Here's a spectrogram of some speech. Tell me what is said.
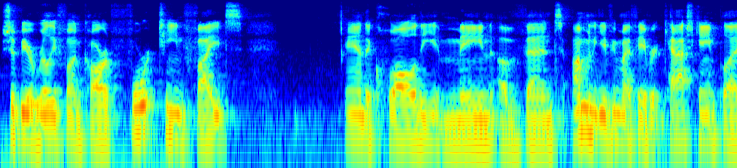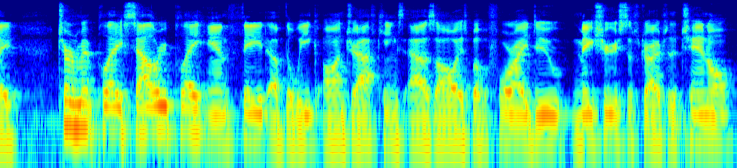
Should be a really fun card. 14 fights and a quality main event. I'm going to give you my favorite cash game play, tournament play, salary play, and fade of the week on DraftKings as always. But before I do, make sure you subscribe to the channel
